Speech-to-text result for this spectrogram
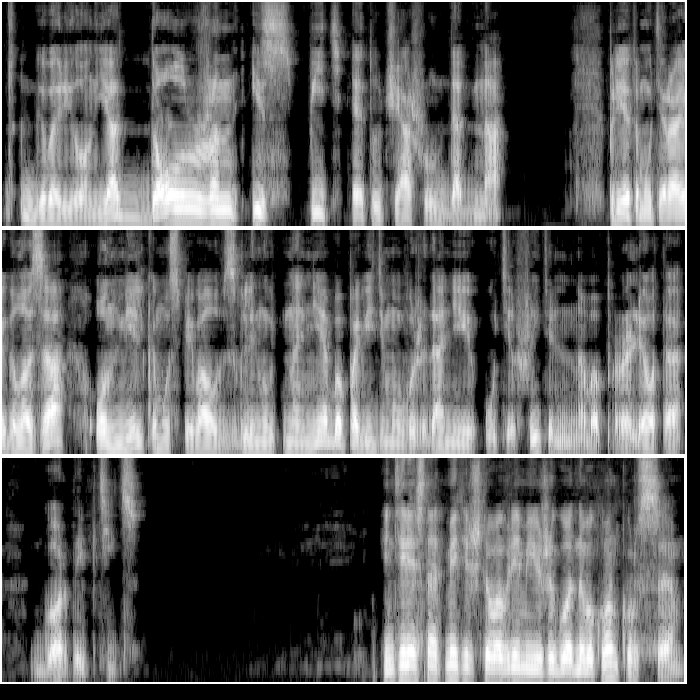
— говорил он, — «я должен испить эту чашу до дна». При этом, утирая глаза, он мельком успевал взглянуть на небо, по-видимому, в ожидании утешительного пролета гордой птицы. Интересно отметить, что во время ежегодного конкурса,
